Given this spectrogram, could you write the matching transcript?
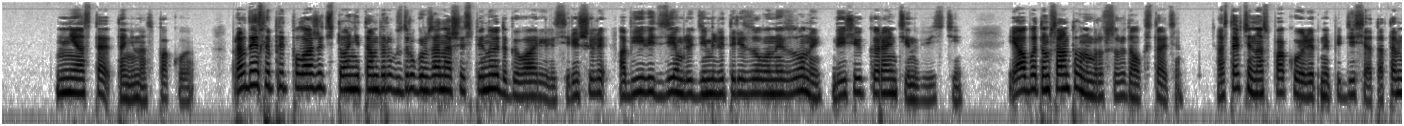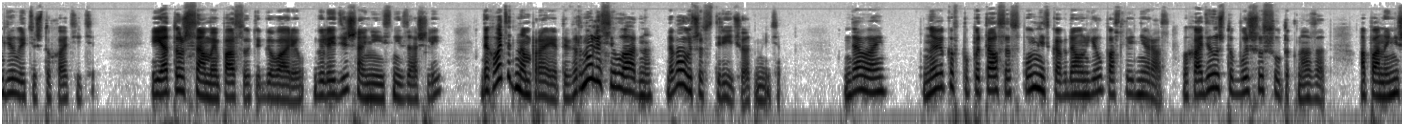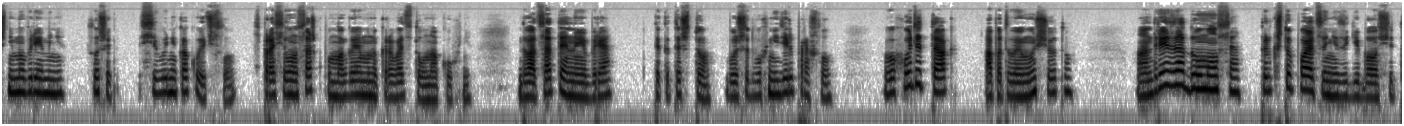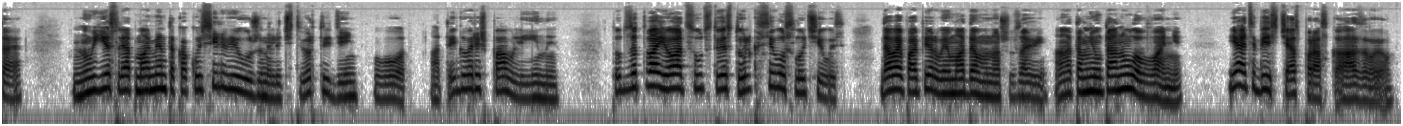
Не оставят они нас в покое. Правда, если предположить, что они там друг с другом за нашей спиной договорились и решили объявить землю демилитаризованной зоной, да еще и карантин ввести. Я об этом с Антоном рассуждал, кстати. Оставьте нас в покое лет на пятьдесят, а там делайте, что хотите. Я то же самое, по сути, говорил. Глядишь, они и снизошли. Да хватит нам про это. Вернулись и ладно. Давай лучше встречу отметим. Давай. Новиков попытался вспомнить, когда он ел последний раз. Выходило, что больше суток назад. А по нынешнему времени? Слушай, сегодня какое число? Спросил он Сашку, помогая ему накрывать стол на кухне. 20 ноября. Так это что, больше двух недель прошло? Выходит так. А по твоему счету? Андрей задумался, только что пальцы не загибал, считая. Ну, если от момента, как у Сильвии ужинали, четвертый день. Вот. А ты говоришь, павлины. Тут за твое отсутствие столько всего случилось. Давай по первой мадаму нашу зови. Она там не утонула в ванне. Я тебе сейчас порассказываю.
